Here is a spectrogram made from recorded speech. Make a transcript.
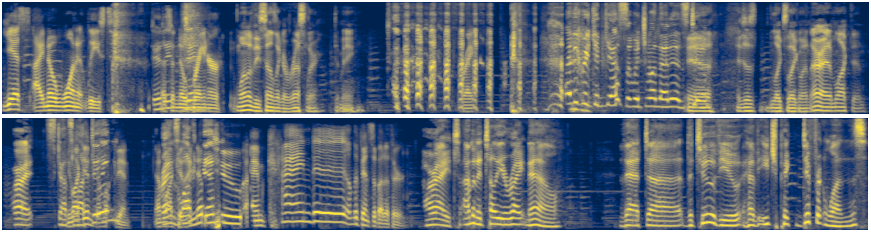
yes, I know one at least. That's a no-brainer, One of these sounds like a wrestler to me. right? I think we can guess which one that is, too. Yeah, it just looks like one. All right, I'm locked in. All right. Scott's You locked, locked, in? I'm locked in. I'm Brian's locked in. I locked know in? two. I'm kind of on the fence about a third. All right. I'm going to tell you right now that uh, the two of you have each picked different ones.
